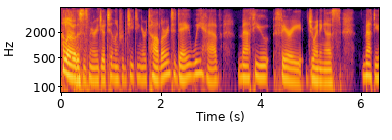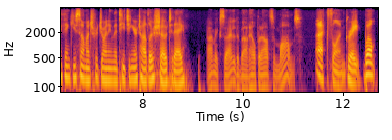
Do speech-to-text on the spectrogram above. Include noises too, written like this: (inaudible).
Hello, this is Mary Jo Tinling from Teaching Your Toddler, and today we have Matthew Ferry joining us. Matthew, thank you so much for joining the Teaching Your Toddler show today. I'm excited about helping out some moms. Excellent. Great. Well,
